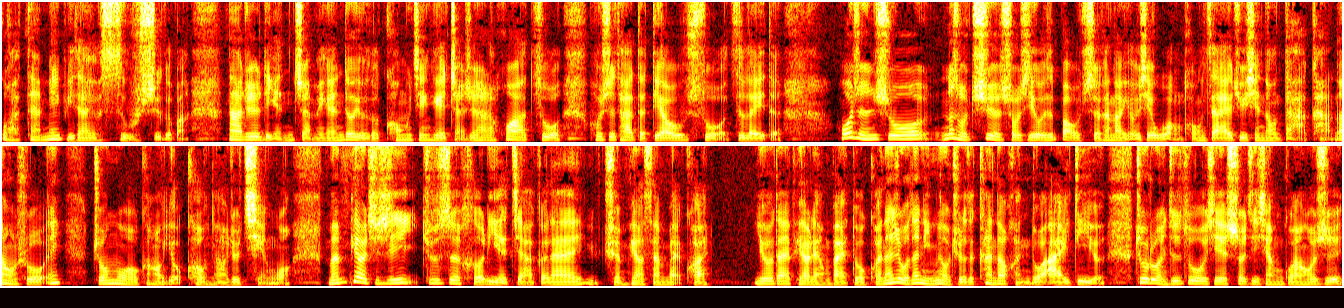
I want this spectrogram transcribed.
哇，但 maybe 大概有四五十个吧。那就是联展，每个人都有一个空间可以展示他的画作或是他的雕塑之类的。我只能说，那时候去的时候，其实我是抱持看到有一些网红在 IG 线上打卡，那我说，哎，周末刚好有空，然后就前往。门票其实就是合理的价格，大概全票三百块。优待票两百多块，但是我在里面我觉得看到很多 idea，就如果你是做一些设计相关，或是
